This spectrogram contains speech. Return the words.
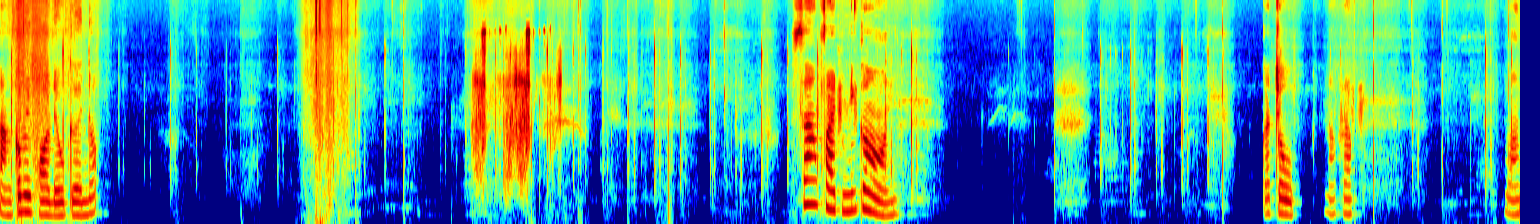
ตังก็ไม่พอเร็วเกินเนาะ สร้างไฟตรงนี้ก่อน กระจกนะครับ วาง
